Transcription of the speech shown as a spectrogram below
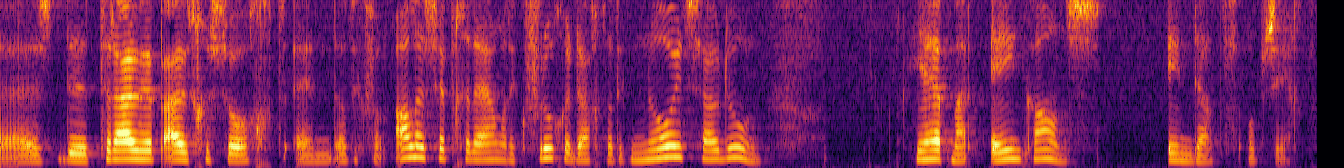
uh, de trui heb uitgezocht. En dat ik van alles heb gedaan wat ik vroeger dacht dat ik nooit zou doen. Je hebt maar één kans in dat opzicht.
